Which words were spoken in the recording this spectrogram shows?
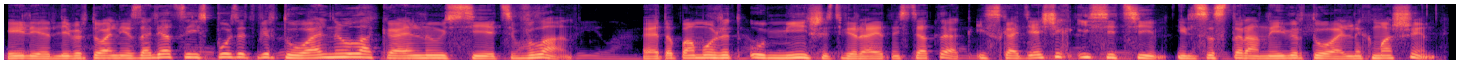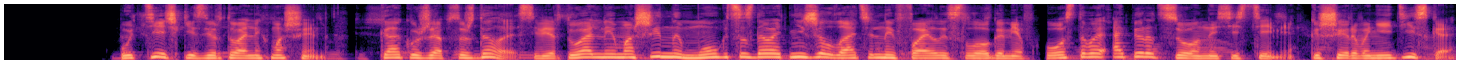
или для виртуальной изоляции использовать виртуальную локальную сеть в LAN. Это поможет уменьшить вероятность атак, исходящих из сети или со стороны виртуальных машин. Утечки из виртуальных машин. Как уже обсуждалось, виртуальные машины могут создавать нежелательные файлы с логами в хостовой операционной системе, кэширование диска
